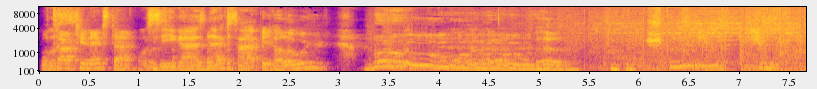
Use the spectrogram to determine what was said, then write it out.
We'll talk to you next time. we'll see you guys next time. Happy Halloween. Boom. Spooky.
